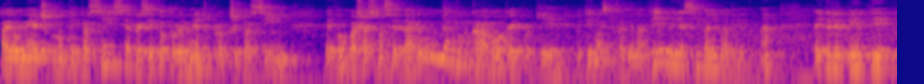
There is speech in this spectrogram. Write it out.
aí o médico não tem paciência, receita outro remédio para o tipo assim, é, vamos baixar sua ansiedade, não, vamos calar a boca aí porque eu tenho mais o que fazer na vida e assim vai indo a vida, né? Aí, de repente,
